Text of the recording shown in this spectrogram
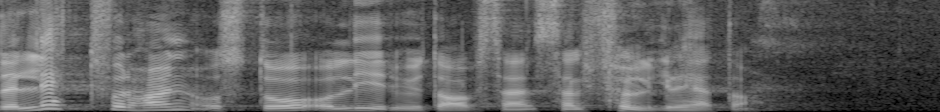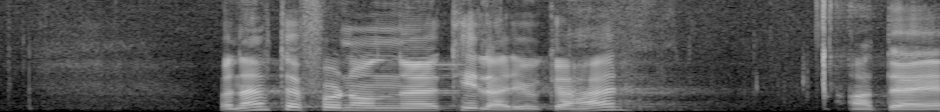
det er lett for han å stå og lire ut av seg selvfølgeligheter. Jeg nevnte for noen tidligere uka her at jeg,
